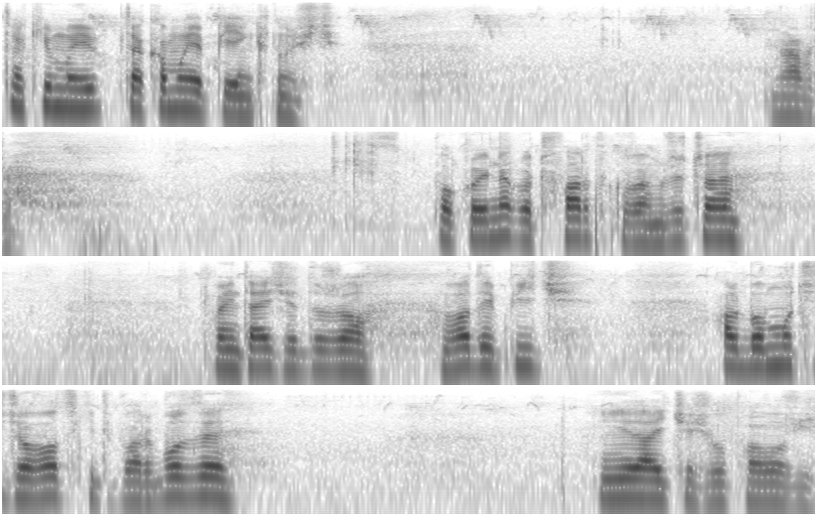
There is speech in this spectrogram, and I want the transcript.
takie moje, taka moja piękność. Dobra. Spokojnego czwartku Wam życzę. Pamiętajcie dużo wody pić albo mucić owocki typu arbuzy i nie dajcie się upałowi.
